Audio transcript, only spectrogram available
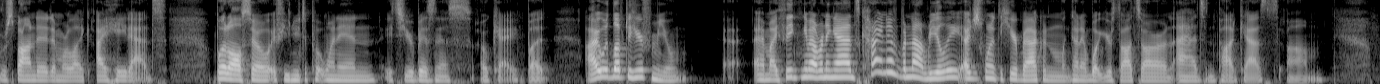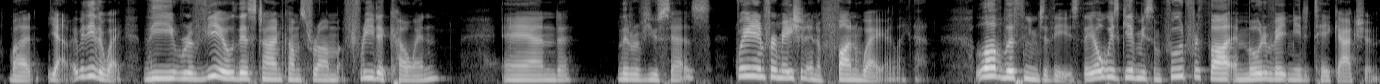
responded and were like, "I hate ads." But also, if you need to put one in, it's your business. Okay. But I would love to hear from you. Am I thinking about running ads? Kind of, but not really. I just wanted to hear back on kind of what your thoughts are on ads and podcasts. Um, but yeah, but either way, the review this time comes from Frida Cohen. And the review says, Great information in a fun way. I like that. Love listening to these. They always give me some food for thought and motivate me to take action.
